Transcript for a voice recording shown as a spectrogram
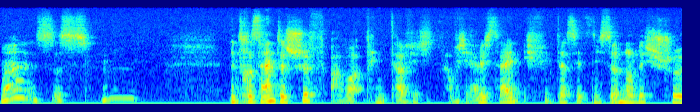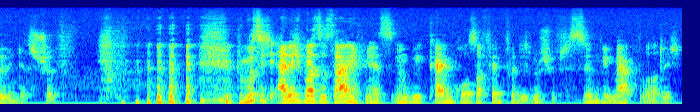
Ja, es ist hm, interessantes Schiff, aber wenn, darf, ich, darf ich ehrlich sein, ich finde das jetzt nicht sonderlich schön, das Schiff. du musst dich ehrlich mal so sagen, ich bin jetzt irgendwie kein großer Fan von diesem Schiff. Das ist irgendwie merkwürdig.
